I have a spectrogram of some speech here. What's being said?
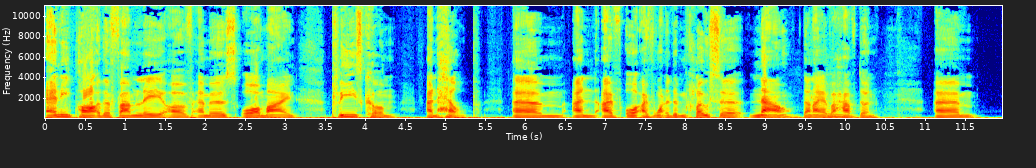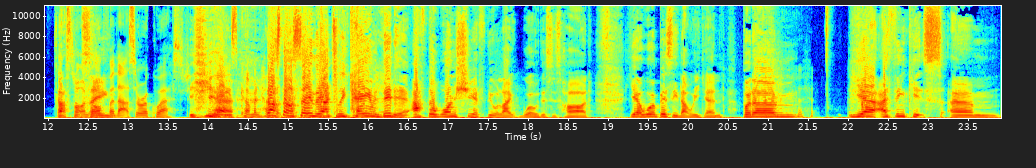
any part of the family of Emma's or mine, please come and help. Um, and I've or I've wanted them closer now than I ever have done. Um, that's, That's not, an saying offer, that's a request. yeah, Please come and help. that's not saying they actually came and did it. After one shift, they were like, "Whoa, this is hard." Yeah, we're busy that weekend, but um, yeah, I think it's um,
